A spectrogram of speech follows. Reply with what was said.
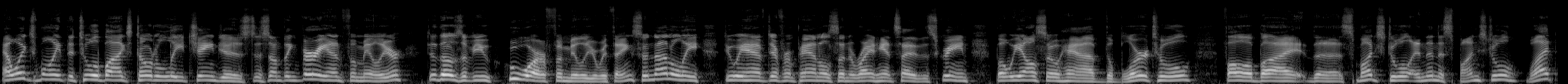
at which point the toolbox totally changes to something very unfamiliar to those of you who are familiar with things. So not only do we have different panels on the right-hand side of the screen, but we also have the blur tool, followed by the smudge tool, and then the sponge tool. What?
